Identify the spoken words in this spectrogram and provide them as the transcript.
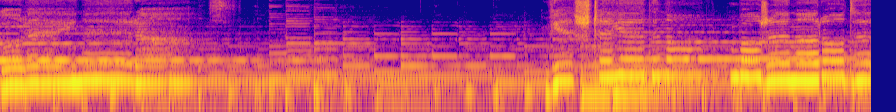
kolejny raz. W jeszcze jedno Boże Narodzenie.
